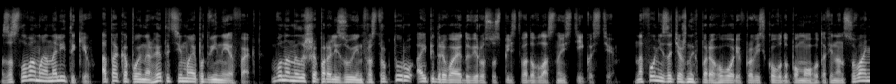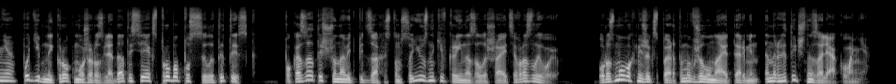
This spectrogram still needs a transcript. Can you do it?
За словами аналітиків, атака по енергетиці має подвійний ефект. Вона не лише паралізує інфраструктуру, а й підриває довіру суспільства до власної стійкості. На фоні затяжних переговорів про військову допомогу та фінансування подібний крок може розглядатися як спроба посилити тиск, показати, що навіть під захистом союзників країна залишається вразливою. У розмовах між експертами вже лунає термін енергетичне залякування.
